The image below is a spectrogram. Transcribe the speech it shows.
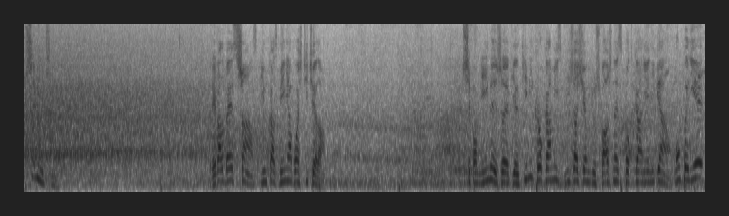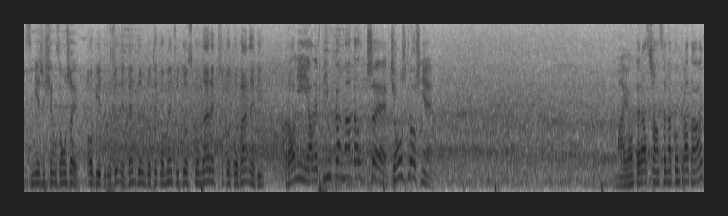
przymilczmy. Rywal bez szans. Piłka zmienia właściciela. Przypomnijmy, że wielkimi krokami zbliża się już ważne spotkanie Ligue 1. Montpellier zmierzy się z Angers. Obie drużyny będą do tego meczu doskonale przygotowane, więc Broni, ale piłka nadal w grze. Wciąż groźnie. Mają teraz szansę na kontratak.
